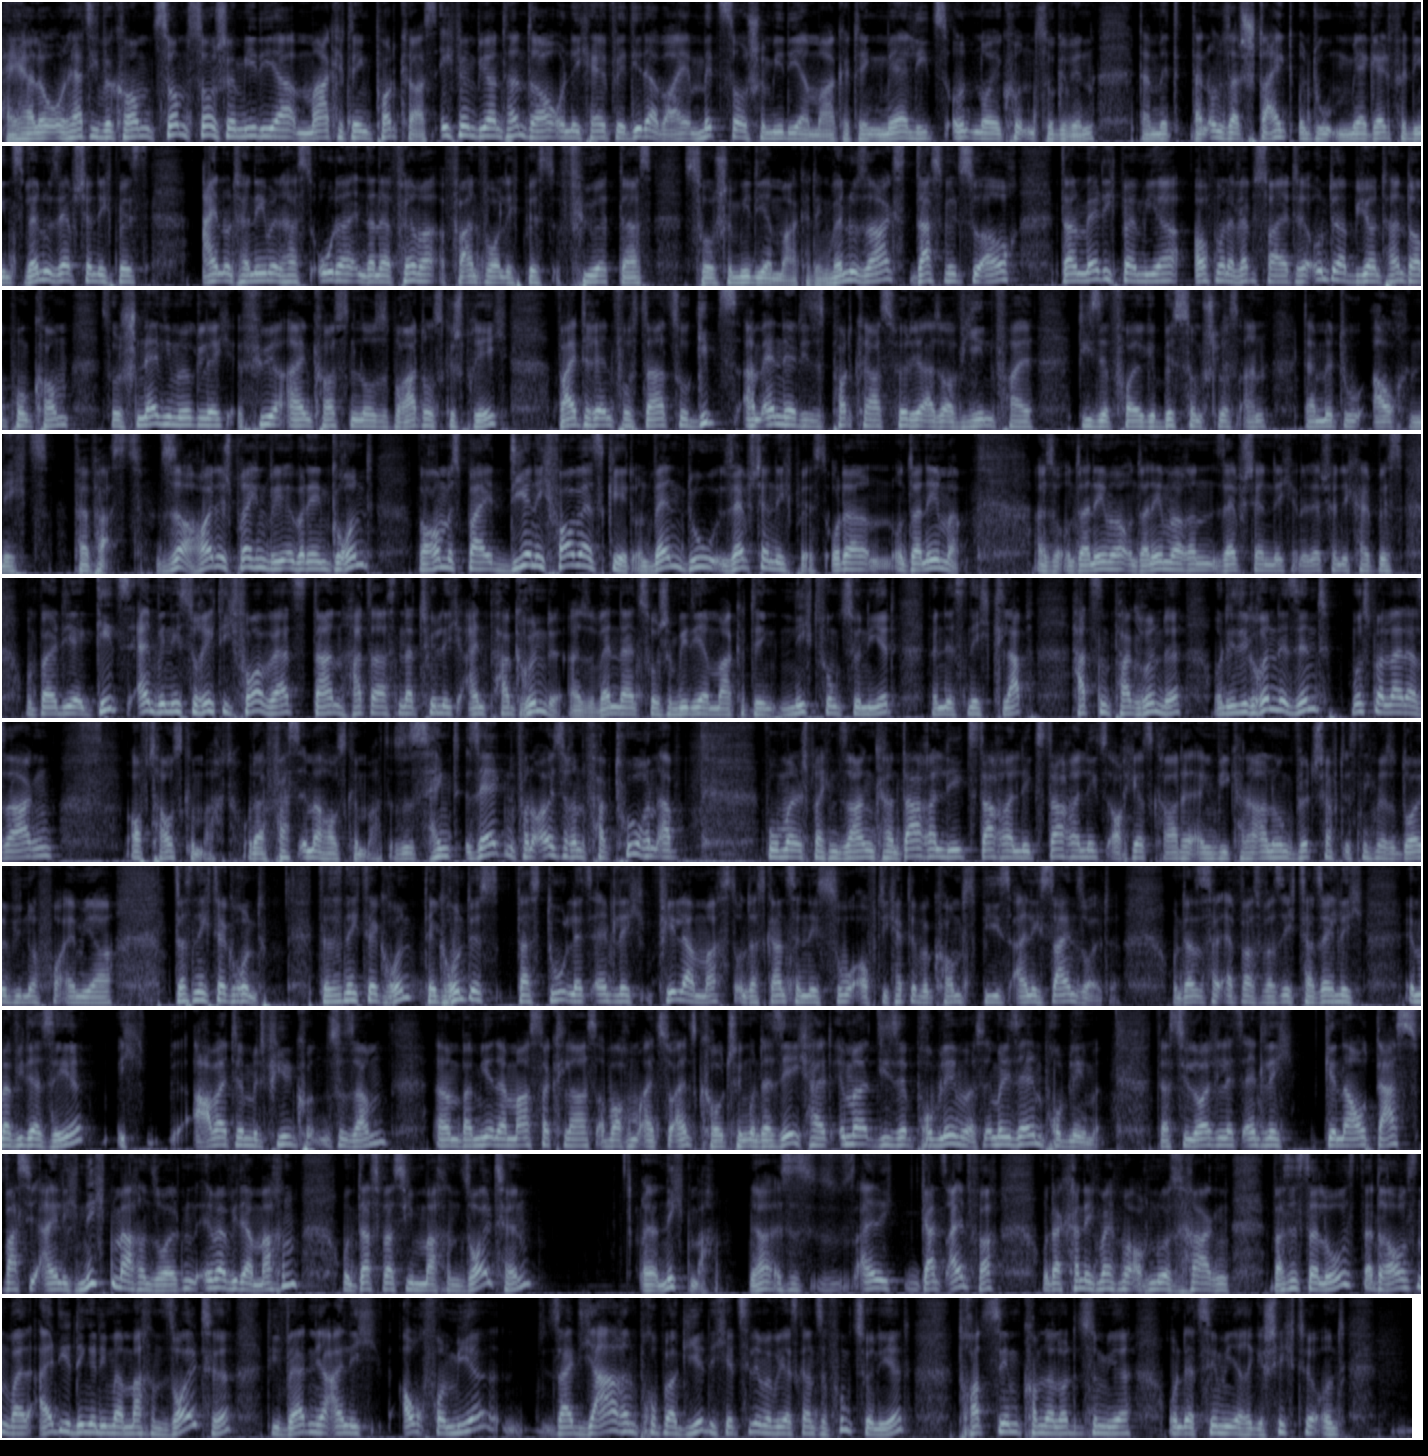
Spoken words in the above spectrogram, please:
Hey, hallo und herzlich willkommen zum Social Media Marketing Podcast. Ich bin Björn Tantau und ich helfe dir dabei, mit Social Media Marketing mehr Leads und neue Kunden zu gewinnen, damit dein Umsatz steigt und du mehr Geld verdienst, wenn du selbstständig bist, ein Unternehmen hast oder in deiner Firma verantwortlich bist für das Social Media Marketing. Wenn du sagst, das willst du auch, dann melde dich bei mir auf meiner Webseite unter björntantau.com so schnell wie möglich für ein kostenloses Beratungsgespräch. Weitere Infos dazu gibt's am Ende dieses Podcasts. Hör dir also auf jeden Fall diese Folge Folge bis zum Schluss an, damit du auch nichts verpasst. So, heute sprechen wir über den Grund, warum es bei dir nicht vorwärts geht. Und wenn du selbstständig bist oder Unternehmer, also Unternehmer, Unternehmerin, selbstständig, in der Selbstständigkeit bist und bei dir geht's irgendwie nicht so richtig vorwärts, dann hat das natürlich ein paar Gründe. Also wenn dein Social Media Marketing nicht funktioniert, wenn es nicht klappt, hat's ein paar Gründe. Und diese Gründe sind, muss man leider sagen, oft hausgemacht oder fast immer hausgemacht. Also es hängt selten von äußeren Faktoren ab, wo man entsprechend sagen kann, daran liegt's, daran liegt's, daran liegt's. Auch jetzt gerade irgendwie, keine Ahnung, Wirtschaft ist nicht mehr so doll wie noch vor einem Jahr. Das ist nicht der Grund. Das ist nicht der Grund. Der Grund ist, dass du letztendlich Fehler machst und das Ganze nicht so auf die Kette bekommst, wie es eigentlich sein sollte. Und das ist halt etwas, was ich tatsächlich immer wieder sehe. Ich arbeite mit vielen Kunden zusammen, ähm, bei mir in der Masterclass, aber auch im 1 zu 1 Coaching und da sehe ich halt immer diese Probleme, es sind immer dieselben Probleme, dass die Leute letztendlich genau das, was sie eigentlich nicht machen sollten, immer wieder machen und das, was sie machen sollten, nicht machen. Ja, es ist, es ist eigentlich ganz einfach und da kann ich manchmal auch nur sagen, was ist da los da draußen, weil all die Dinge, die man machen sollte, die werden ja eigentlich auch von mir seit Jahren propagiert. Ich erzähle immer, wie das Ganze funktioniert. Trotzdem kommen da Leute zu mir und erzählen mir ihre Geschichte und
